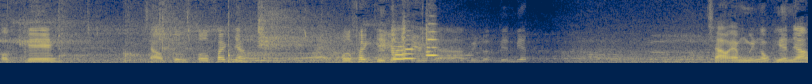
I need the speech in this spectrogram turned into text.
Ok. Chào Cường Perfect nha. Perfect thì các thì, uh, à, bình luận viên biết. Chào em Nguyễn Ngọc Hiên nhá.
